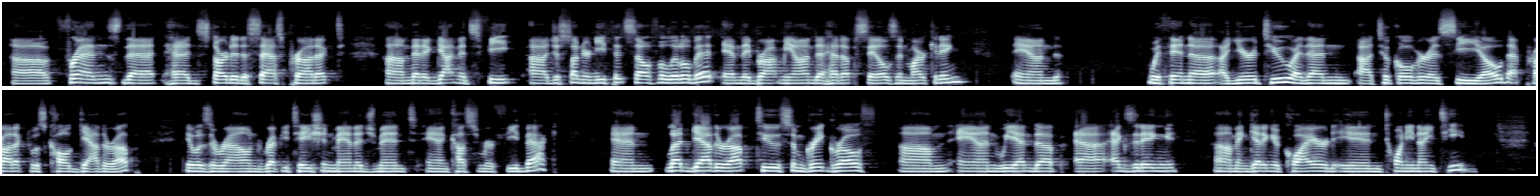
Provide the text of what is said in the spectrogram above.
uh, friends that had started a SaaS product um, that had gotten its feet uh, just underneath itself a little bit, and they brought me on to head up sales and marketing. And within a, a year or two, I then uh, took over as CEO. That product was called GatherUp. It was around reputation management and customer feedback, and led GatherUp to some great growth. Um, and we end up uh, exiting um, and getting acquired in 2019.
